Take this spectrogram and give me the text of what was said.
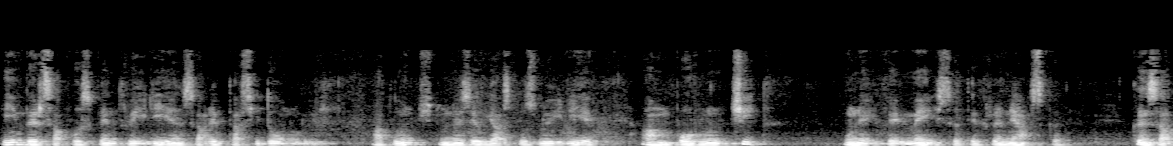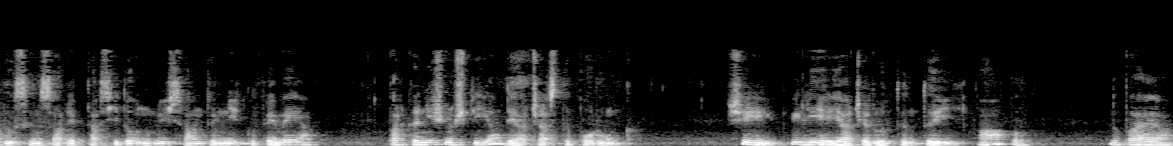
invers a fost pentru Ilie în Sarepta Sidonului. Atunci Dumnezeu i-a spus lui Ilie, am poruncit unei femei să te hrănească. Când s-a dus în Sarepta Sidonului și s-a întâlnit cu femeia, parcă nici nu știa de această poruncă. Și Ilie i-a cerut întâi apă, după aia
